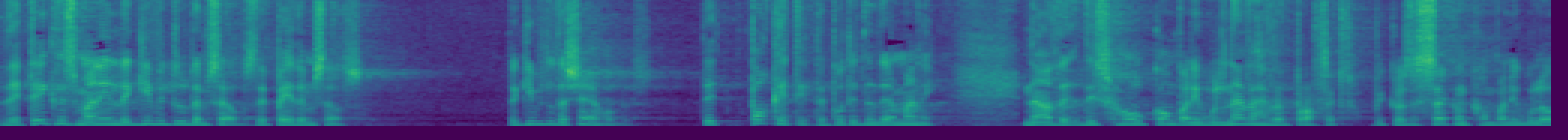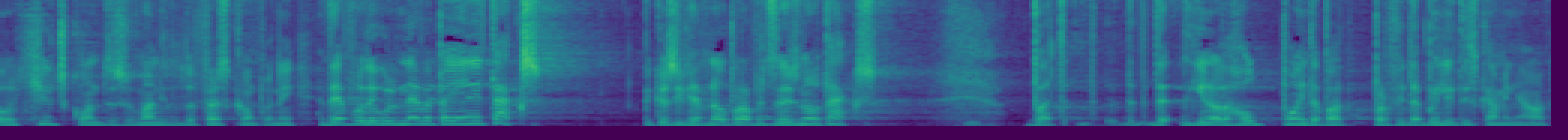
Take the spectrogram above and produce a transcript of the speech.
They take this money and they give it to themselves, they pay themselves. They give it to the shareholders. They pocket it, they put it in their money. Now, the, this whole company will never have a profit because the second company will owe huge quantities of money to the first company, and therefore they will never pay any tax. Because if you have no profits, there's no tax. But the, the, you know, the whole point about profitability is coming out.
